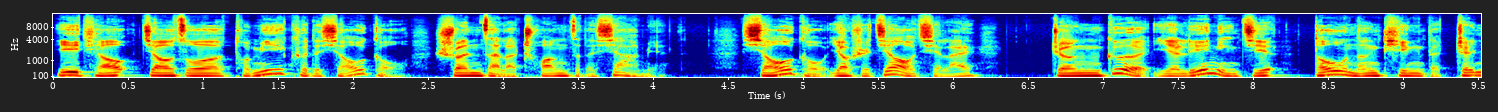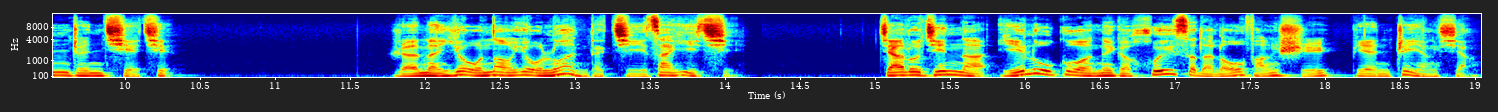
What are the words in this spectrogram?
一条叫做托米克的小狗拴在了窗子的下面。小狗要是叫起来，整个也连宁街都能听得真真切切。人们又闹又乱地挤在一起。加鲁金娜一路过那个灰色的楼房时，便这样想。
